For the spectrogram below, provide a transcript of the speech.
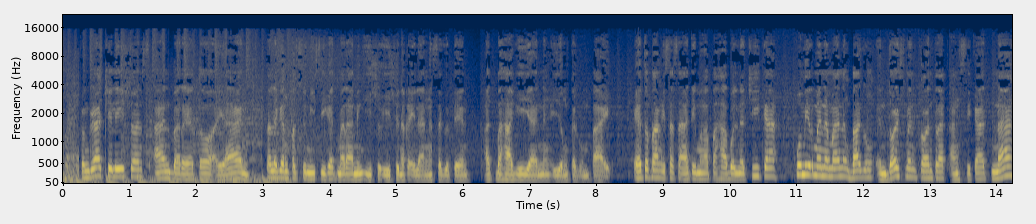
po eh. Congratulations, Ann Barreto. Ayan, talagang pag sumisikat, maraming issue-issue na kailangan sagutin at bahagi yan ng iyong tagumpay. Ito pa ang isa sa ating mga pahabol na chika. Pumirma naman ng bagong endorsement contract ang sikat na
